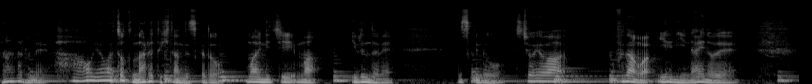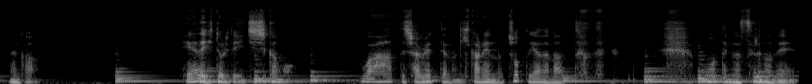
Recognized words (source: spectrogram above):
なんだろうね、母親はちょっと慣れてきたんですけど、毎日、まあ、いるんでね、ですけど、父親は普段は家にいないので、なんか、部屋で一人で1時間もわーって喋ってるの聞かれるのちょっと嫌だなと 思ったりもするので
